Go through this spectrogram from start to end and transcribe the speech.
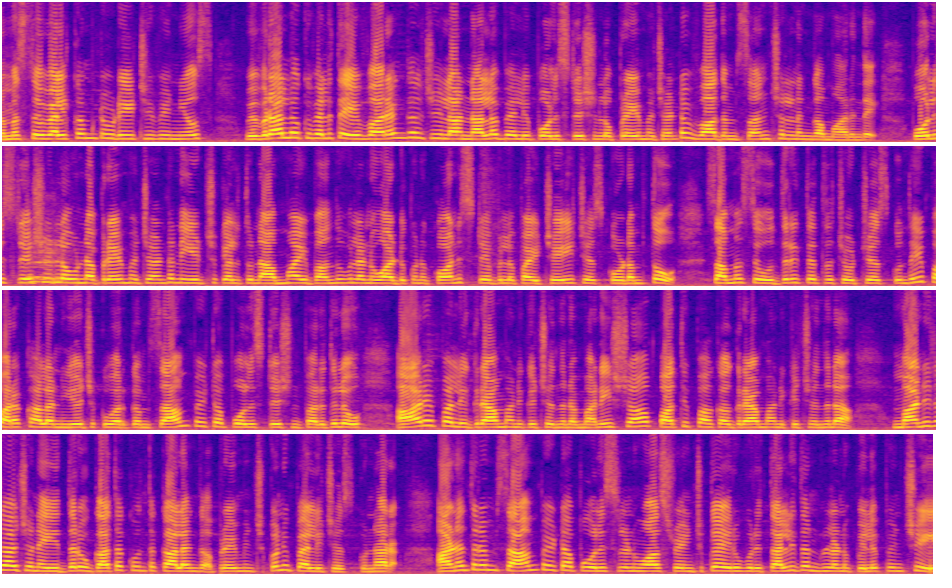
నమస్తే వెల్కమ్ టు డిటీవీ న్యూస్. వివరాల్లోకి వెళితే వరంగల్ జిల్లా నల్లబెల్లి పోలీస్ స్టేషన్లో ప్రేమ జంట వివాదం సంచలనంగా మారింది. పోలీస్ స్టేషన్లో ఉన్న ప్రేమ జంటను ఈడ్చుకెళ్తున్న అమ్మాయి బంధువులను అడ్డుకున్న కానిస్టేబుల్పై చేయి చేసుకోవడంతో సమస్య ఉద్రిక్తత చోటు చేసుకుంది. పరకాల నియోజకవర్గం సాంపేట పోలీస్ స్టేషన్ పరిధిలో ఆరేపల్లి గ్రామానికి చెందిన మనీషా పతిపాక గ్రామానికి చెందిన మణిరాజ్ అనే ఇద్దరు గత కొంతకాలంగా ప్రేమించుకుని పెళ్ళి చేసుకున్నారు. అనంతరం సాంపేట పోలీసులను ఆశ్రయించగా ఇరువురి తల్లిదండ్రులను పిలిపించి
